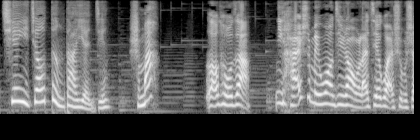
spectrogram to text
千一娇瞪大眼睛：“什么？老头子，你还是没忘记让我来接管是不是？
